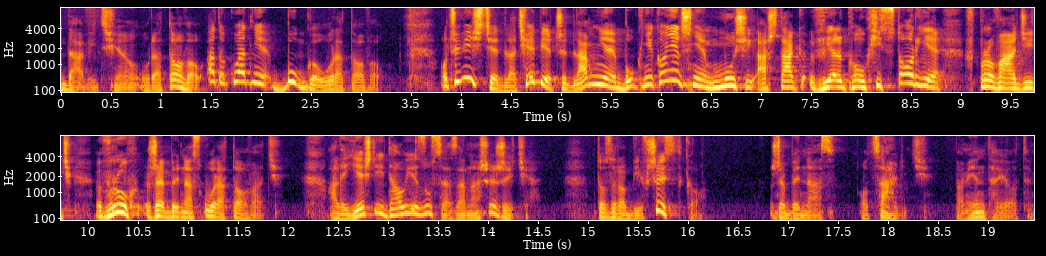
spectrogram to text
Dawid się uratował, a dokładnie Bóg go uratował. Oczywiście dla ciebie czy dla mnie Bóg niekoniecznie musi aż tak wielką historię wprowadzić w ruch, żeby nas uratować. Ale jeśli dał Jezusa za nasze życie, to zrobi wszystko, żeby nas ocalić. Pamiętaj o tym.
